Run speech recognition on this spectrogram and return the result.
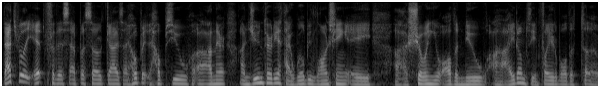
that's really it for this episode, guys. I hope it helps you uh, on there. On June 30th, I will be launching a uh, showing you all the new uh, items, the inflatable, the uh,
